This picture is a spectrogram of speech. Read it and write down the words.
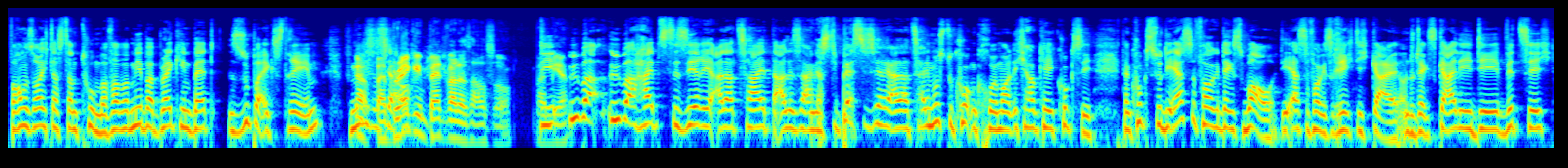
Warum soll ich das dann tun? Das war bei mir bei Breaking Bad super extrem. Für mich ja, bei ja Breaking Bad war das auch so die mir. über überhypste Serie aller Zeiten. Alle sagen, das ist die beste Serie aller Zeiten. Musst du gucken, Krömer. Und ich, okay, guck sie. Dann guckst du die erste Folge und denkst, wow, die erste Folge ist richtig geil. Und du denkst, geile Idee, witzig,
